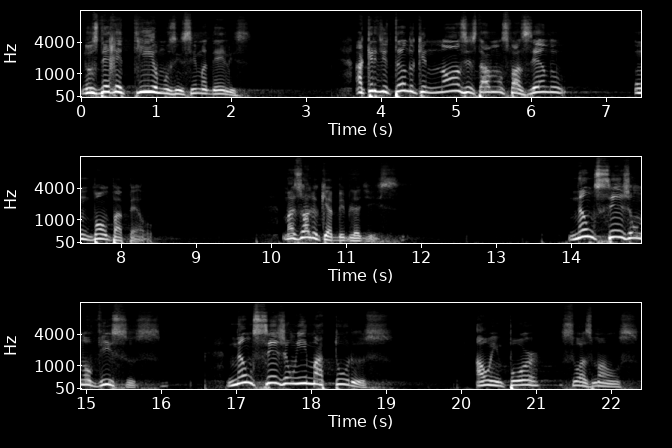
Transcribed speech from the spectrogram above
Nos derretíamos em cima deles, acreditando que nós estávamos fazendo um bom papel. Mas olha o que a Bíblia diz: não sejam noviços, não sejam imaturos ao impor suas mãos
